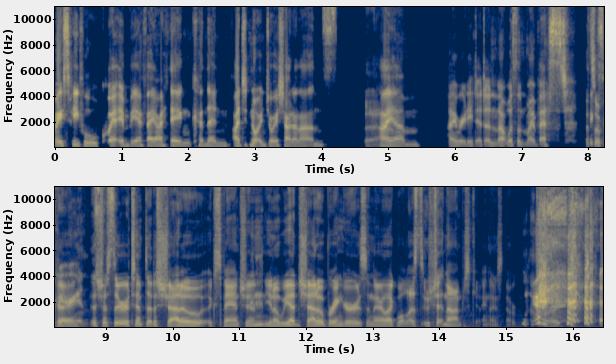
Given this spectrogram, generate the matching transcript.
most people quit in BFA, I think, and then I did not enjoy Shadowlands. I um, I really didn't. That wasn't my best. It's okay. It's just their attempt at a shadow expansion. You know, we had Shadowbringers, and they're like, "Well, let's do shit." No, I'm just kidding. There's no.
